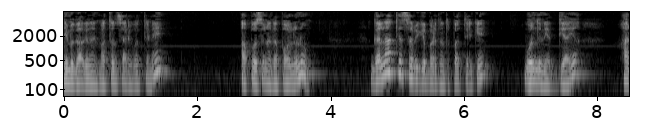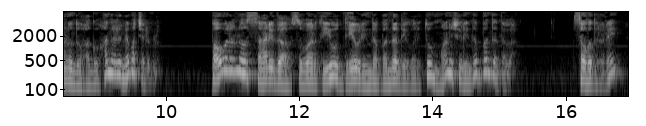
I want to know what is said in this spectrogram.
ನಿಮಗಾಗಿ ಮತ್ತೊಂದು ಸಾರಿ ಓದ್ತೇನೆ ಅಪ್ಪೋಸನದ ಪೌಲನು ಗಲಾತ್ಯ ಸಭೆಗೆ ಬರೆದಂತಹ ಪತ್ರಿಕೆ, ಒಂದನೇ ಅಧ್ಯಾಯ, ಹನ್ನೊಂದು ಹಾಗೂ ಹನ್ನೆರಡನೇ ವಚನಗಳು. ಪೌಲನು ಸಾರಿದ ಸುವಾರ್ತೆಯು ದೇವರಿಂದ ಬಂದ ಹೊರತು ಮನುಷ್ಯರಿಂದ ಬಂದದಲ್ಲ ಸಹೋದರರೇ,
